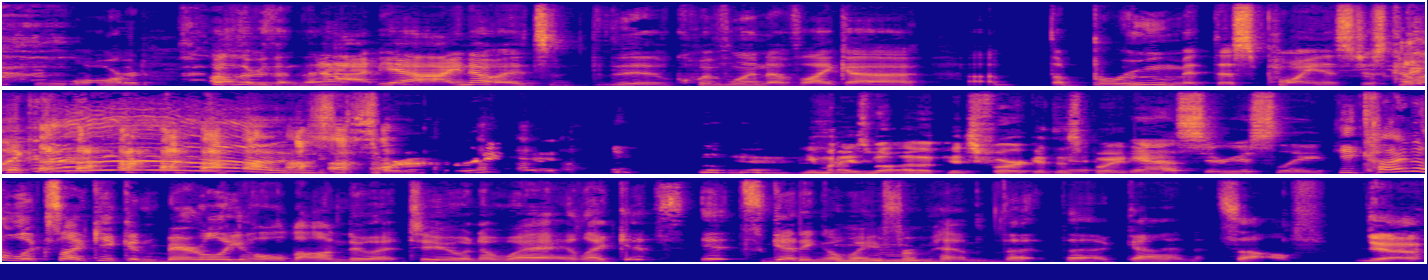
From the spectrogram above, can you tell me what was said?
lord. Other than that, yeah, I know it's the equivalent of like a a, a broom at this point. It's just kind of like ah, just sort of hurting it. Yeah, he might as well have a pitchfork at this point. Yeah, seriously. he kind of looks like he can barely hold on to it too in a way like it's it's getting away Mhm. from him the the gun itself yeah,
